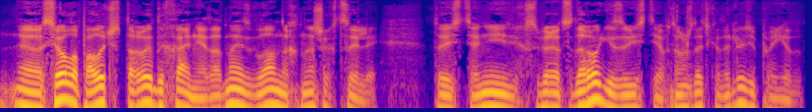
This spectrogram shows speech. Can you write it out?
э, села получат второе дыхание. Это одна из главных наших целей. То есть они собираются дороги завести, а потом ждать, когда люди приедут.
